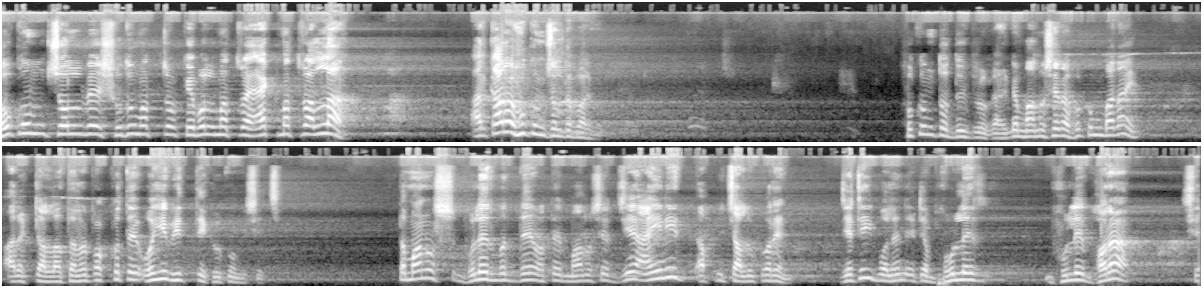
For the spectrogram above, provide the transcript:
হুকুম চলবে শুধুমাত্র, কেবলমাত্র একমাত্র আল্লাহ আর কারও হুকুম চলতে পারবে হুকুম তো দুই প্রকার, একটা মানুষেরা হুকুম বানায়, আর একটা আল্লাহ তালার পক্ষতে ওহি ভিত্তিক হুকুম এসেছে। তা মানুষ ভুলের মধ্যে, অতএব মানুষের যে আইনই আপনি চালু করেন, যেটাই বলেন, এটা ভুলের, ভুলে ভরা সে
